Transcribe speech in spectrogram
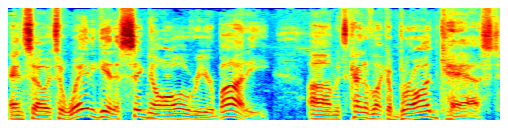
And so it's a way to get a signal all over your body. Um, it's kind of like a broadcast,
